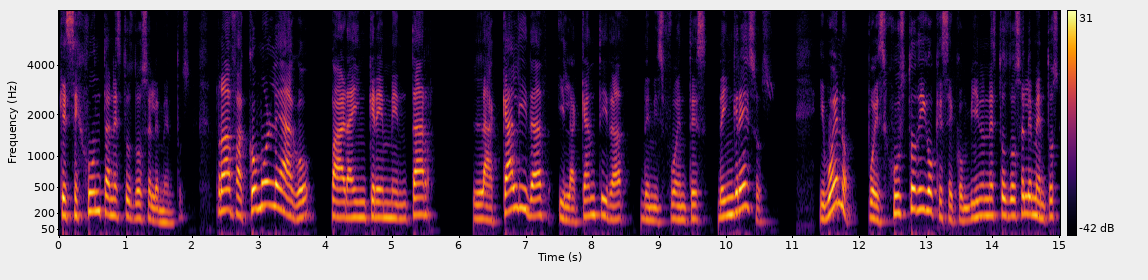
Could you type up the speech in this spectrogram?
que se juntan estos dos elementos. Rafa, ¿cómo le hago para incrementar la calidad y la cantidad de mis fuentes de ingresos? Y bueno, pues justo digo que se combinan estos dos elementos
